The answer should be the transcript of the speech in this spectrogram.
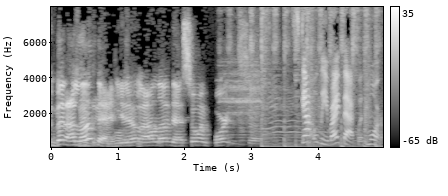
Uh, but I love that. You know, I love that. So important. So. Scott will be right back with more.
